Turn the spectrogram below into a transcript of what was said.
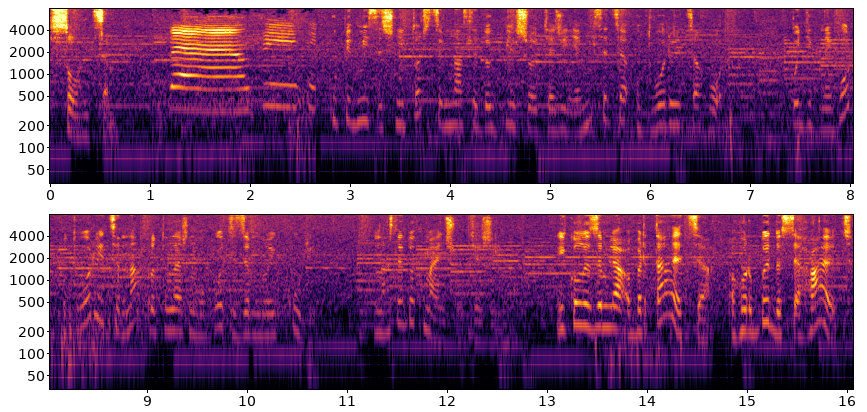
сонцем. У підмісячній точці внаслідок більшого тяжіння місяця утворюється гор. Подібний гор утворюється на протилежному боці земної кулі внаслідок меншого тяжіння. І коли земля обертається, горби досягають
